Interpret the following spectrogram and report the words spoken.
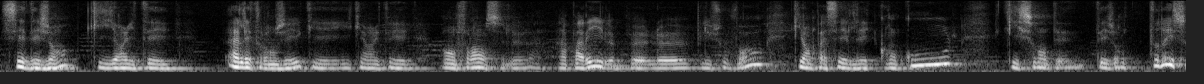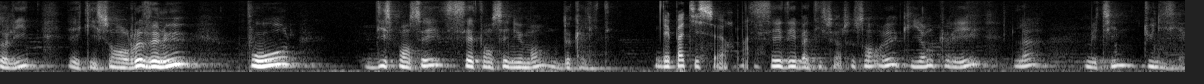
c'est des gens qui ont été à l'étranger, qui, ont été en France, à Paris le, plus souvent, qui ont passé les concours, qui sont des, gens très solides et qui sont revenus pour dispenser cet enseignement de qualité. Des bâtisseurs. C'est des bâtisseurs. Ce sont eux qui ont créé la médecine tunisienne.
